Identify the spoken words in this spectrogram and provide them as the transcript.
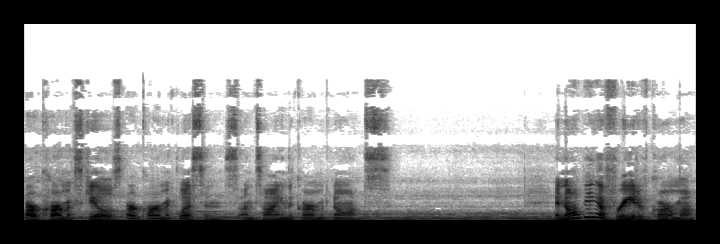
our karmic skills, our karmic lessons, untying the karmic knots. And not being afraid of karma.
